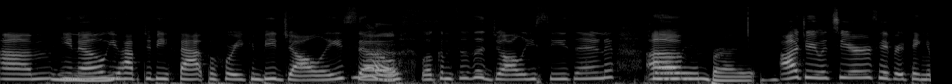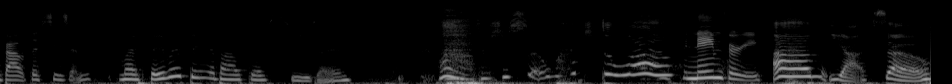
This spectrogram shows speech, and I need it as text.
Um, you know, Mhm. you have to be fat before you can be jolly. So, Yes. welcome to the jolly season. Jolly Um, and bright. Audrey, what's your favorite thing about this season? My favorite thing about this season, there's just so much to love. Name three. Um, yeah. So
